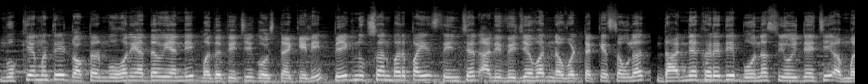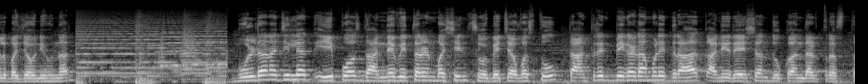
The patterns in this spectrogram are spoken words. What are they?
मुख्यमंत्री डॉक्टर मोहन यादव यांनी मदतीची घोषणा केली. पीक नुकसान भरपाई सिंचन आणि विजेवर नव्वद टक्के सवलत. धान्य खरेदी बोनस योजनेची अंमलबजावणी होणार. बुलढाणा जिल्ह्यात ई पॉस धान्य वितरण मशीन शोभेच्या वस्तू तांत्रिक बिघाडामुळे ग्राहक आणि रेशन दुकानदार त्रस्त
